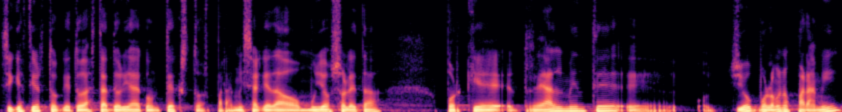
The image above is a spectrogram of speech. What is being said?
Sí que es cierto que toda esta teoría de contextos para mí se ha quedado muy obsoleta porque realmente eh, yo, por lo menos para mí,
